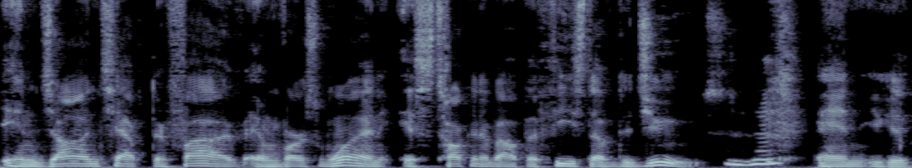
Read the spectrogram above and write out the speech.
in John chapter 5 and verse 1, it's talking about the feast of the Jews. hmm And you could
